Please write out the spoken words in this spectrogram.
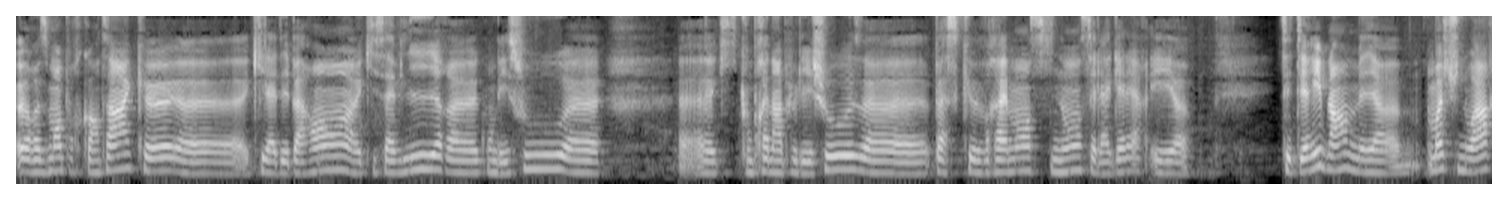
heureusement pour Quentin que euh, qu'il a des parents euh, qui savent lire, euh, qui des sous, euh, euh, qui comprennent un peu les choses, euh, parce que vraiment sinon c'est la galère. Et c'est terrible, hein, mais moi je suis noire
